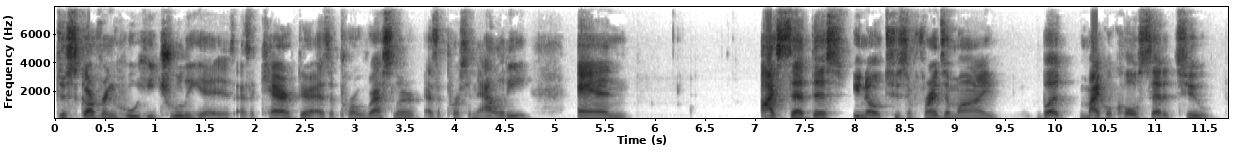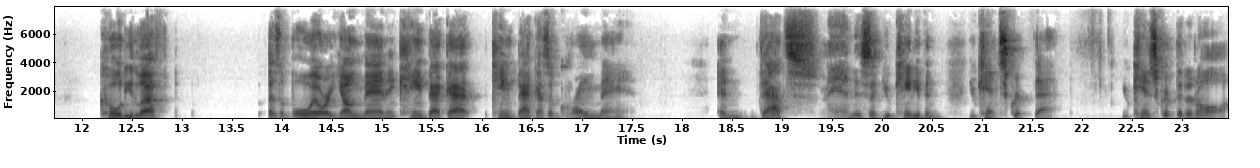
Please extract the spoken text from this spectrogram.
discovering who he truly is as a character, as a pro wrestler, as a personality. And I said this, you know, to some friends of mine, but Michael Cole said it too. Cody left as a boy or a young man and came back at came back as a grown man. And that's man, it's like you can't even you can't script that. You can't script it at all.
